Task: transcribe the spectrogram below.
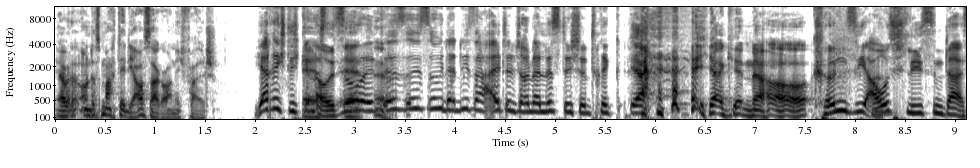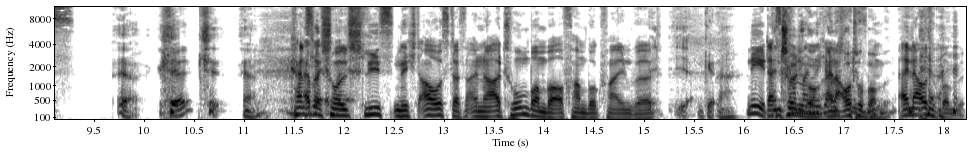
Ja, und das macht ja die Aussage auch nicht falsch. Ja, richtig, genau. Ist, so, äh, das ist so wieder dieser alte journalistische Trick. Ja, ja genau. Können Sie ausschließen, dass? Ja. Ja. Kanzler aber, Scholz schließt nicht aus, dass eine Atombombe auf Hamburg fallen wird. Ja, genau. Nee, das Entschuldigung, eine Autobombe. Eine Autobombe.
